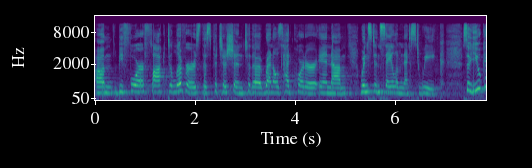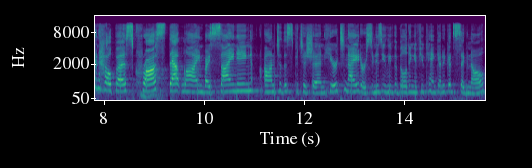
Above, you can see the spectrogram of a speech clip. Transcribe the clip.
um, before FLOC delivers this petition to the Reynolds headquarters in um, Winston-Salem next week. So you can help us cross that line by signing onto this petition here tonight or as soon as you leave the building if you can't get a good signal,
